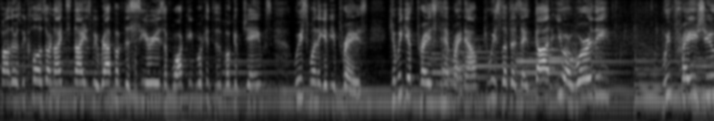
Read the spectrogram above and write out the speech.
Father, as we close our night tonight, as we wrap up this series of walking, working through the book of James, we just want to give you praise. Can we give praise to him right now? Can we just lift up and say, God, you are worthy. We praise you.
